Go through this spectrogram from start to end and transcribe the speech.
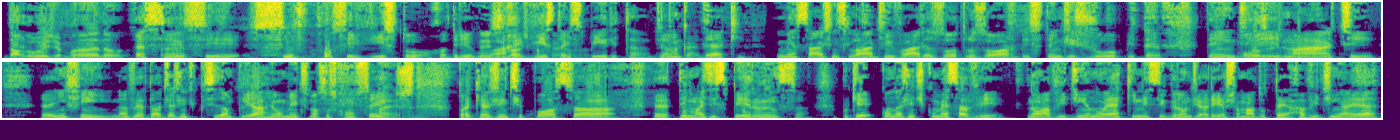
da Luz de Emmanuel. É, se, se, se fosse visto, Rodrigo, Esse a revista né? espírita de Allan Kardec, tem mensagens lá de vários outros orbes. Tem de Júpiter, tem de Mozart, né? Marte. É, enfim, na verdade a gente precisa ampliar realmente nossos conceitos para que a gente possa é, ter mais esperança. Porque quando a gente começa a ver, não, a vidinha não é aqui nesse grão de areia chamado Terra, a vidinha é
